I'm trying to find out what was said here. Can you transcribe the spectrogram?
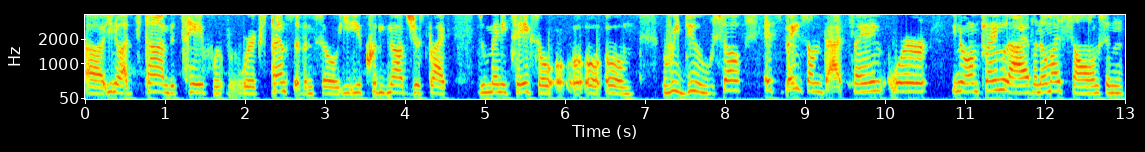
uh, you know, at the time the tape were, were expensive, and so you, you could not just like do many takes or, or, or, or redo. So it's based on that thing where you know, I'm playing live. I know my songs, and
